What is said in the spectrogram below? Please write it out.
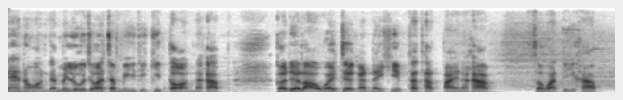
แน่นอน แต่ไม่รู้จะว่าจะมีที่กี่ตอนนะครับ ก็เดี๋ยวเราไว้เจอกันในคลิปถัดๆไปนะครับ สวัสดีครับ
